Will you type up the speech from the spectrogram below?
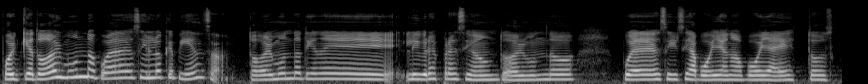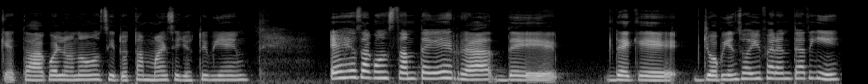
porque todo el mundo puede decir lo que piensa, todo el mundo tiene libre expresión, todo el mundo puede decir si apoya o no apoya estos, que está de acuerdo o no, si tú estás mal, si yo estoy bien. Es esa constante guerra de, de que yo pienso diferente a ti,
